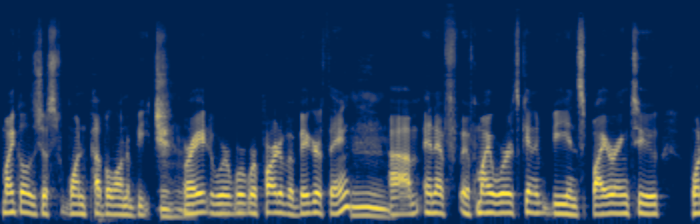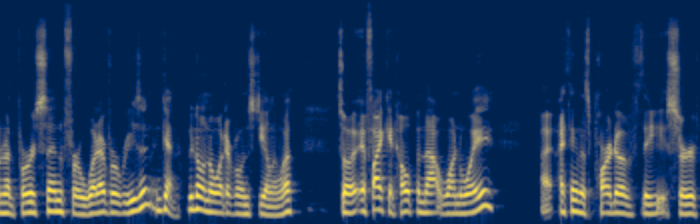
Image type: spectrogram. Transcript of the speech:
Michael is just one pebble on a beach, mm-hmm. right? We're, we're, we're, part of a bigger thing. Mm. Um, and if, if my words can be inspiring to one other person for whatever reason, again, we don't know what everyone's dealing with. So if I can help in that one way, I, I think that's part of the serve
